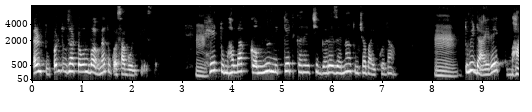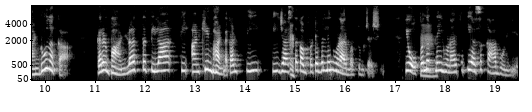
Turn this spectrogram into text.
कारण तू पण तुझा टोन बघ ना तू कसा बोलतीयस ते. हे तुम्हाला कम्युनिकेट करायची गरज आहे ना तुमच्या बायकोला? तुम्ही डायरेक्ट भांडू नका. कारण भांडलं तर तिला ती आणखीन भांडणं कारण ती ती जास्त कम्फर्टेबल नाही होणार मग तुमच्याशी. ती ओपन अप नाही होणार की ती असं का बोलली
